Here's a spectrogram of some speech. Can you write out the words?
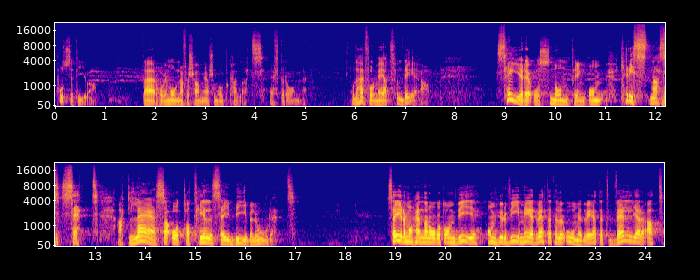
positiva. Där har vi många församlingar som har uppkallats efter dem. Och det här får mig att fundera. Säger det oss någonting om kristnas sätt att läsa och ta till sig bibelordet? Säger det må hända något om, vi, om hur vi medvetet eller omedvetet väljer att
